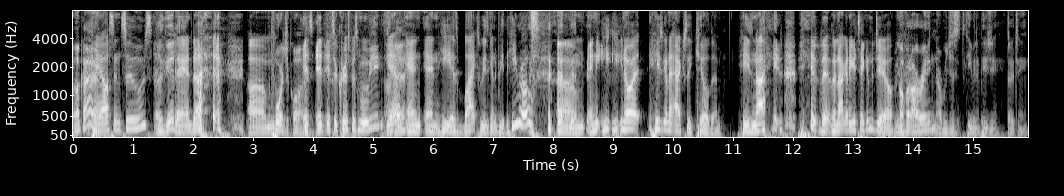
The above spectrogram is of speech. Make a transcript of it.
Okay. chaos ensues. Let's get it. And uh, um, Poor Jaquan. it's it, it's a Christmas movie, yeah, and and he is black, so he's gonna be the hero. um, and he, he, you know what? He's gonna actually kill them. He's not. they're not gonna get taken to jail. we going for the R rating? Or are we just keeping it PG thirteen?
